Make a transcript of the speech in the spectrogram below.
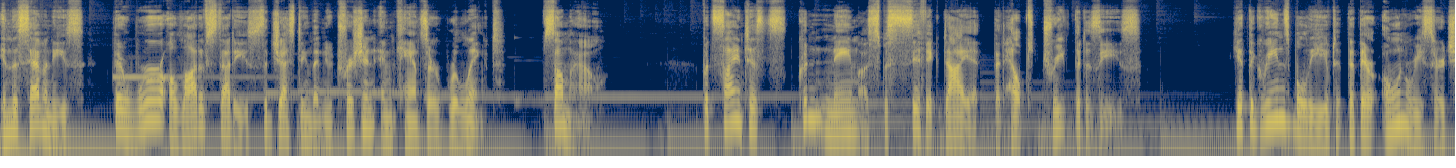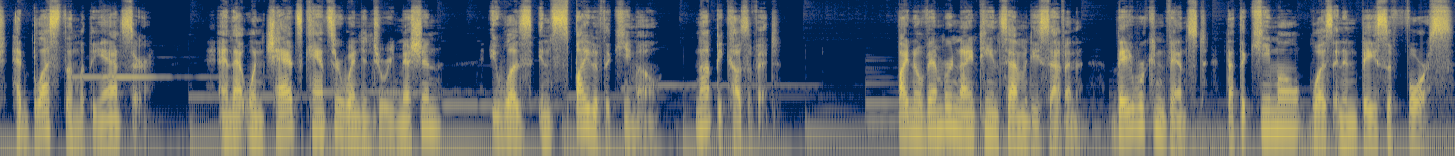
In the 70s, there were a lot of studies suggesting that nutrition and cancer were linked, somehow. But scientists couldn't name a specific diet that helped treat the disease. Yet the Greens believed that their own research had blessed them with the answer, and that when Chad's cancer went into remission, it was in spite of the chemo, not because of it. By November 1977, they were convinced that the chemo was an invasive force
